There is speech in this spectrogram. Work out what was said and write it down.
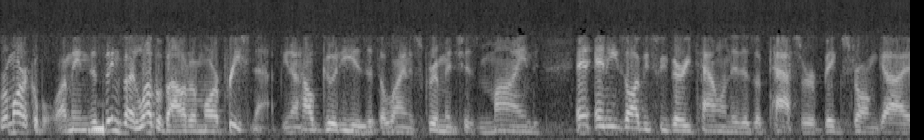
remarkable. I mean, the things I love about him are pre-snap. You know how good he is at the line of scrimmage, his mind, and, and he's obviously very talented as a passer, big, strong guy,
